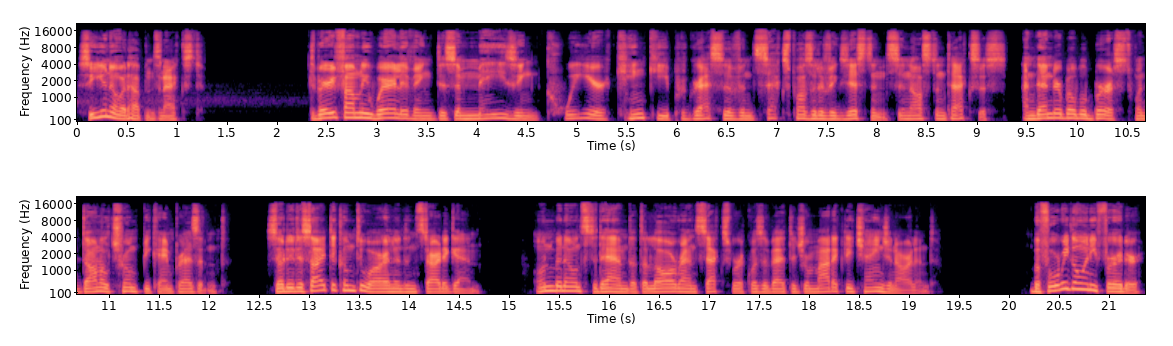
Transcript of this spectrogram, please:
So you know what happens next. The Berry family were living this amazing, queer, kinky, progressive, and sex positive existence in Austin, Texas. And then their bubble burst when Donald Trump became president. So they decide to come to Ireland and start again, unbeknownst to them that the law around sex work was about to dramatically change in Ireland. Before we go any further,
